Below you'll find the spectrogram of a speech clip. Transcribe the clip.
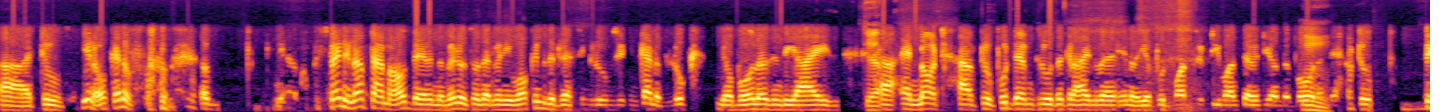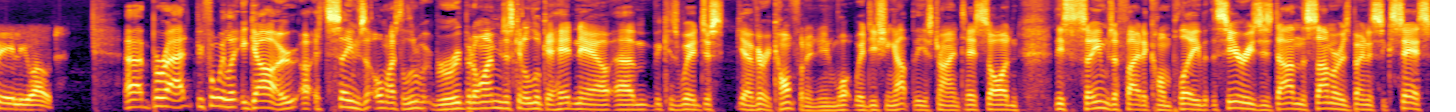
uh, to, you know, kind of uh, spend enough time out there in the middle so that when you walk into the dressing rooms, you can kind of look your bowlers in the eyes yeah. uh, and not have to put them through the grind where, you know, you put 150, 170 on the board mm. and they have to bail you out. Uh, Bharat, before we let you go, uh, it seems almost a little bit rude, but I'm just going to look ahead now um, because we're just yeah, very confident in what we're dishing up the Australian Test side. And this seems a fait accompli, but the series is done. The summer has been a success,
